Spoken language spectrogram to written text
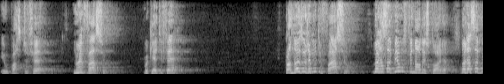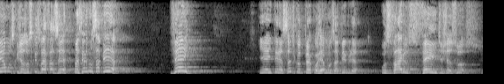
E um passo de fé não é fácil, porque é de fé. Para nós hoje é muito fácil. Nós já sabemos o final da história. Nós já sabemos o que Jesus Cristo vai fazer, mas ele não sabia. Vem! E é interessante quando percorremos a Bíblia, os vários vêm de Jesus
